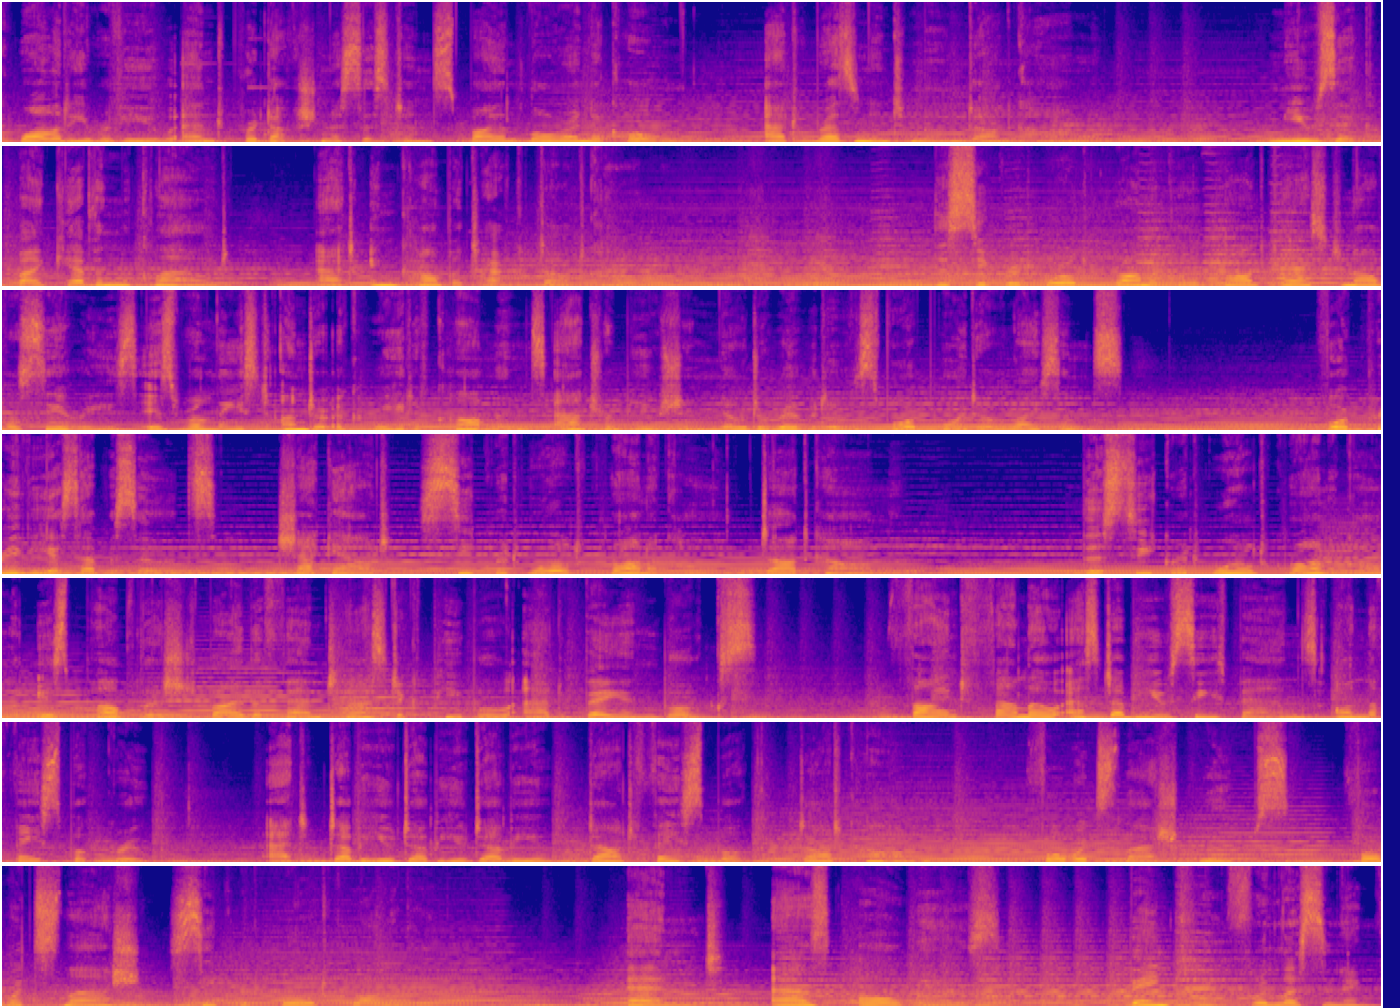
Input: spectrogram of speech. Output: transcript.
Quality review and production assistance by Laura Nicole at resonantmoon.com. Music by Kevin MacLeod at incompetech.com. The Secret World Chronicle podcast novel series is released under a Creative Commons Attribution No Derivatives 4.0 license. For previous episodes, check out secretworldchronicle.com. The Secret World Chronicle is published by the fantastic people at Baen Books. Find fellow SWC fans on the Facebook group at www.facebook.com forward slash groups forward slash Secret World Chronicle. And, as always, thank you for listening.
